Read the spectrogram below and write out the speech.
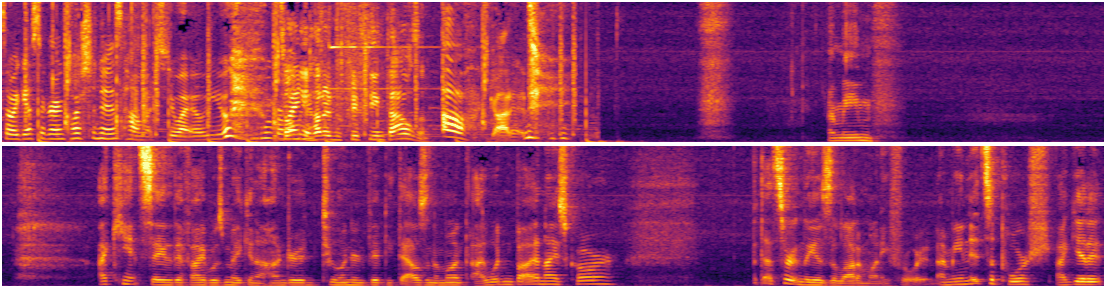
So I guess the grand question is, how much do I owe you? for It's my only 115,000. Oh, got it. I mean, I can't say that if I was making a hundred, two hundred fifty thousand a month, I wouldn't buy a nice car. But that certainly is a lot of money for it. I mean, it's a Porsche. I get it.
